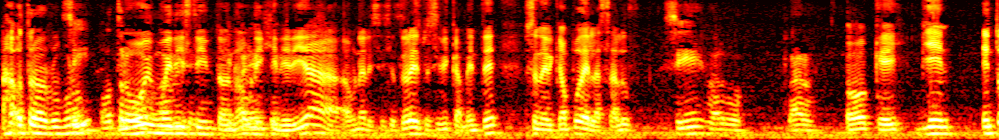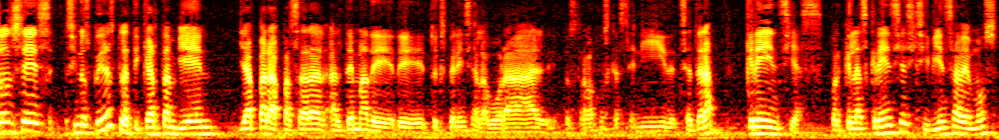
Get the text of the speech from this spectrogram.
a otro rubro. Sí, otro muy, muy distinto, ¿no? Una diferente. ingeniería a una licenciatura y específicamente pues, en el campo de la salud. Sí, algo, claro. Ok, bien. Entonces, si nos pudieras platicar también, ya para pasar al, tema de, de tu experiencia laboral, los trabajos que has tenido, etcétera, creencias, porque las creencias, si bien sabemos,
